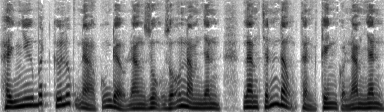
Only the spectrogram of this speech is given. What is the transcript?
hình như bất cứ lúc nào cũng đều đang dụ dỗ nam nhân, làm chấn động thần kinh của nam nhân.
